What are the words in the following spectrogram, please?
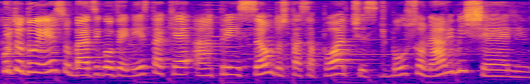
Por tudo isso, base governista quer a apreensão dos passaportes de Bolsonaro e Michele.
